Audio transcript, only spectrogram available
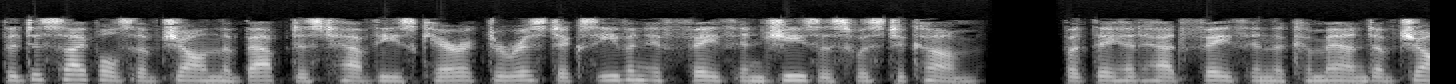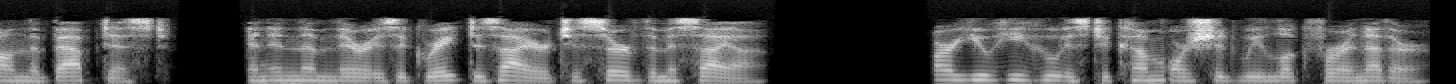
The disciples of John the Baptist have these characteristics even if faith in Jesus was to come, but they had had faith in the command of John the Baptist, and in them there is a great desire to serve the Messiah. Are you he who is to come or should we look for another?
